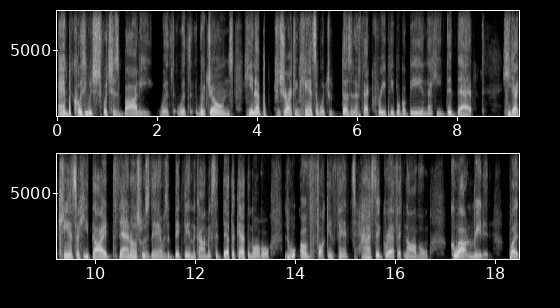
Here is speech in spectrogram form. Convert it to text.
And because he would switch his body with with Rick Jones, he ended up contracting cancer, which doesn't affect Kree people, but being that he did that, he got cancer, he died. Thanos was there. It was a big thing in the comics. The Death of Captain Marvel is a fucking fantastic graphic novel. Go out and read it. But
